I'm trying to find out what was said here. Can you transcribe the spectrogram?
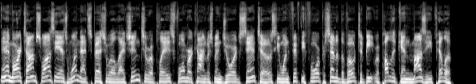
And Mark Tom Suozzi has won that special election to replace former Congressman George Santos. He won 54% of the vote to beat Republican Mazi Pilip.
